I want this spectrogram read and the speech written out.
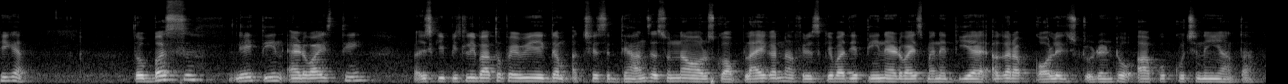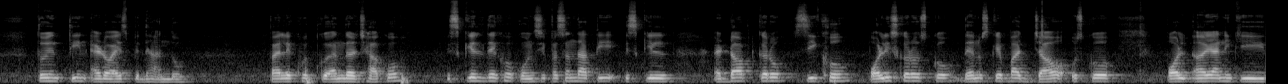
ठीक है? तो बस यही तीन एडवाइस थी। इसकी पिछली बातों पे भी एकदम अच्छे से ध्यान से सुनना और उसको अप्लाई करना। फिर इसके बाद ये तीन एडवाइस मैंने दिया है। अगर आप कॉलेज स्टूडेंट हो, आपको कुछ नहीं आता तो इन तीन एडवाइस पे ध्यान दो। पहले खुद को अंदर झाँको। स्किल देखो, कौन सी पसंद आती है स्किल अडॉप्ट करो, सीखो पॉलिश करो उसको देन उसके बाद जाओ उसको यानी कि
